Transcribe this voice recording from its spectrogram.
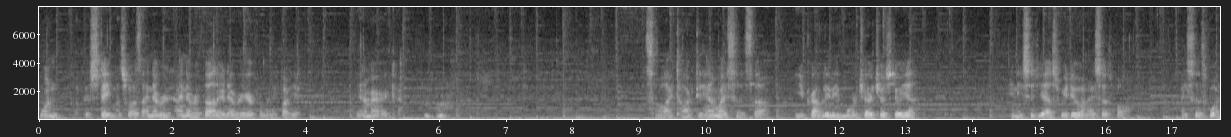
one of his statements was, "I never, I never thought I'd ever hear from anybody in America." So I talked to him. I says, uh, "You probably need more churches, do you?" And he said, "Yes, we do." And I says, "Well," I says, "What?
